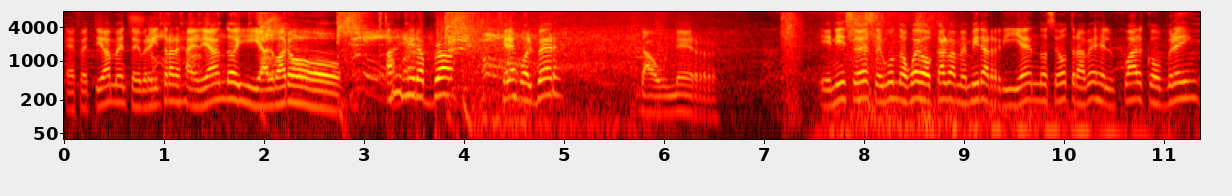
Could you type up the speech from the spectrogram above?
Efectivamente, Brain tryhardeando y Álvaro... Ay, mira, bro. ¿Quieres volver? Downer. Inicio de segundo juego. Calva me mira riéndose otra vez el Falco Brain.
